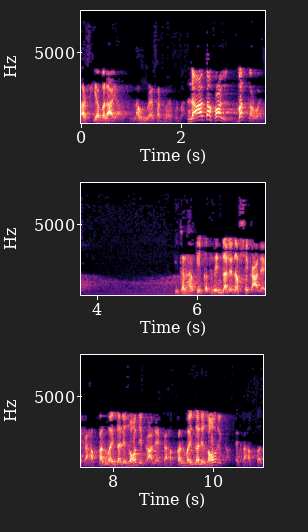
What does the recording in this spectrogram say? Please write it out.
عرض کیا، بلا یا رسول اللہ، حضور ایسا تو ہے لا تفل مت کرو ایسا۔ ادھر حقیقت میں اندل نفس کالے کا حقن و اندل زوج کالے کا حقن و اندل زور کالے کا حقن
